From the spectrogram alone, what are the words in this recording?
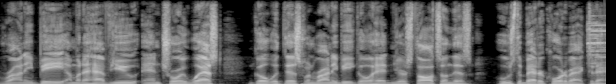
Ronnie B, I'm going to have you and Troy West go with this one. Ronnie B, go ahead and your thoughts on this. Who's the better quarterback today?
